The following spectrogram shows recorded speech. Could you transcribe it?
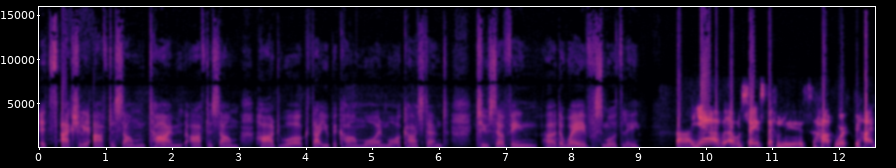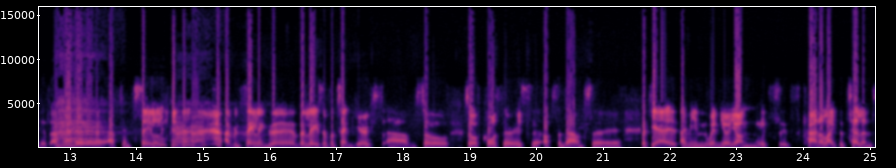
it's actually after some time, after some hard work, that you become more and more accustomed to surfing uh, the wave smoothly? Uh, yeah, I, w- I would say it's definitely it's hard work behind it. I mean, uh, I've been sailing. Uh-huh. I've been sailing the the laser for ten years. Um, so so of course there is uh, ups and downs. Uh, but yeah, I mean, when you're young, it's it's kind of like the talent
